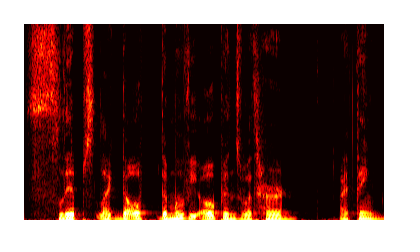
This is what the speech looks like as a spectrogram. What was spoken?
flips. Like the the movie opens with her, I think,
